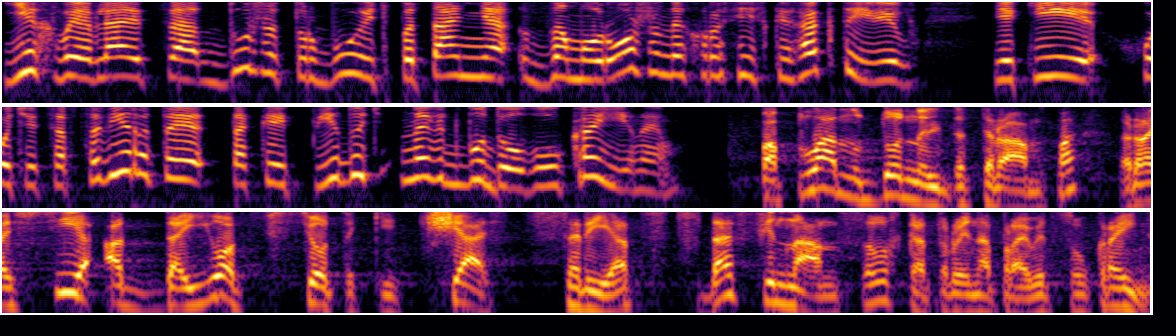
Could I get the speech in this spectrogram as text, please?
Їх, виявляється, дуже турбують питання заморожених російських активів, які, хочеться в це вірити, таки підуть на відбудову України. По плану Дональда Трампа Россия отдает все-таки часть средств, да, финансовых, которые направятся Украине.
